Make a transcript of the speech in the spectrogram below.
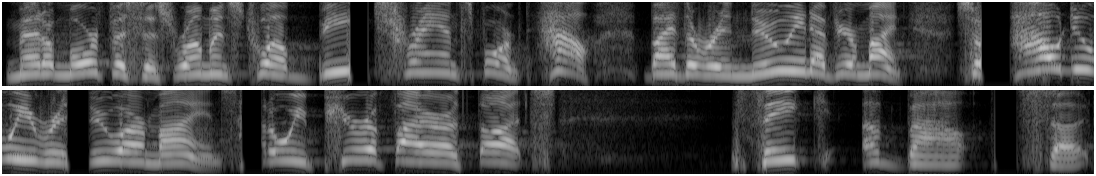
Metamorphosis, Romans 12, be transformed. How? By the renewing of your mind. So, how do we renew our minds? How do we purify our thoughts? Think about such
